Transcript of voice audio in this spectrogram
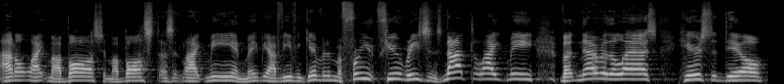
I don't like my boss, and my boss doesn't like me, and maybe I've even given him a few reasons not to like me, but nevertheless, here's the deal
